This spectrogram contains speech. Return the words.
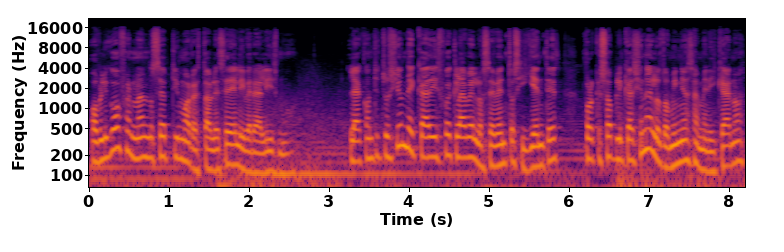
obligó a Fernando VII a restablecer el liberalismo. La constitución de Cádiz fue clave en los eventos siguientes porque su aplicación a los dominios americanos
